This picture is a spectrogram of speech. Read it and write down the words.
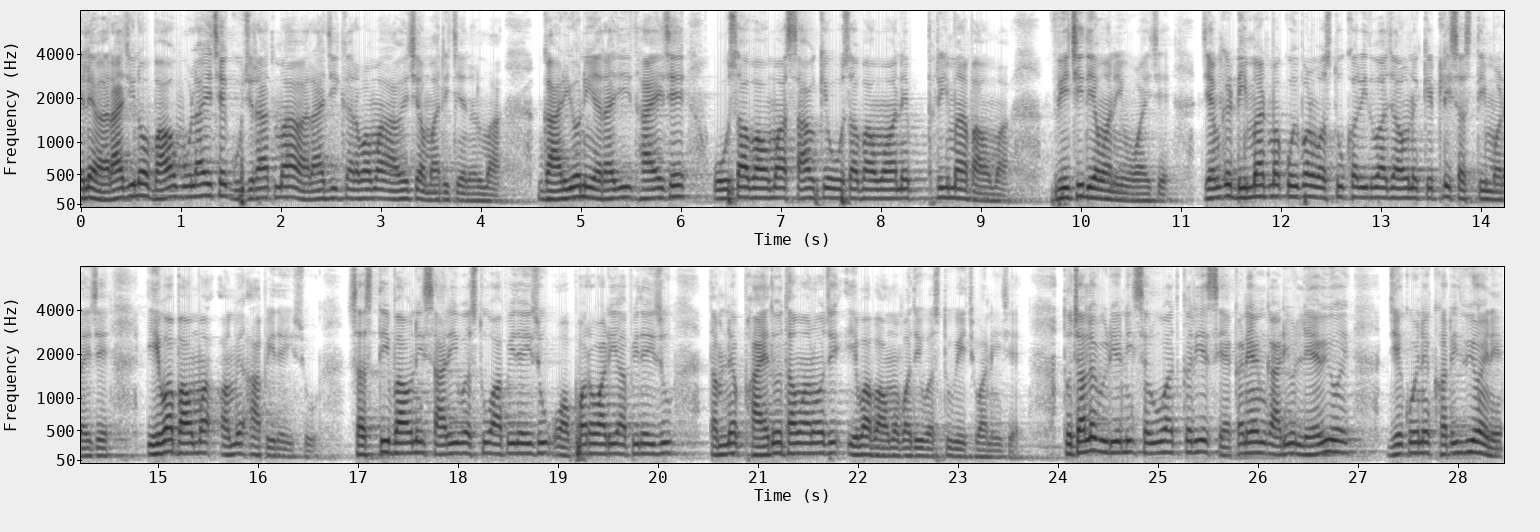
એટલે હરાજીનો ભાવ બોલાય છે, ગુજરાતમાં હરાજી કરવામાં આવે છે અમારી ચેનલમાં. ગાડીઓની હરાજી થાય છે, ઓછા ભાવમાં, સાવ કે ઓછા ભાવમાં અને ફ્રીમાં ભાવમાં. વેચી દેવાની હોય છે. જેમ કે ડીમાર્ટમાં કોઈ પણ વસ્તુ ખરીદવા જાઓ ને કેટલી સસ્તી મળે છે, એવા ભાવમાં અમે આપી દઈશું. સસ્તી ભાવની સારી વસ્તુ આપી દઈશું, ઓફરવાળી આપી દઈશું. તમને ફાયદો થવાનો છે, એવા ભાવમાં બધી વસ્તુ વેચવાની છે. તો ચાલો વિડીયોની શરૂઆત કરીએ. સેકન્ડ હેન્ડ ગાડીઓ લેવી હોય, જે કોઈને ખરીદવી હોય ને,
